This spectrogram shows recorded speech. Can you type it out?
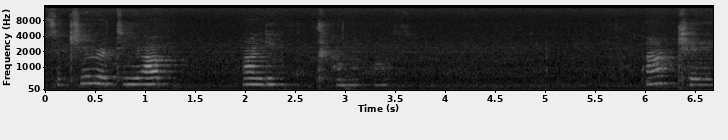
Security ab an die Kamera. Okay.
